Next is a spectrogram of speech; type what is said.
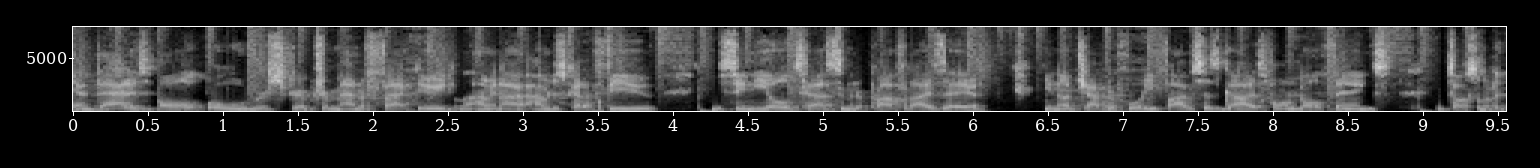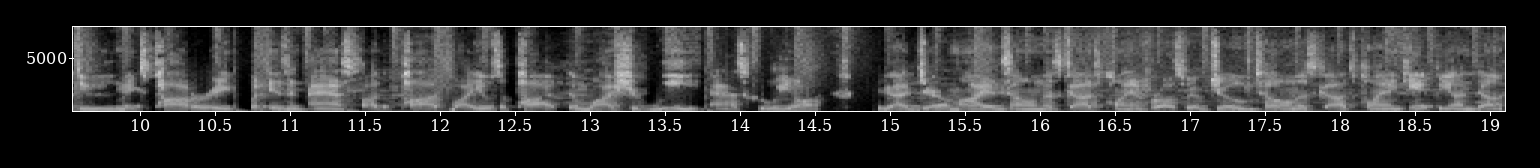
And that is all over scripture. Matter of fact, dude, I mean, I, have just got a few. You see in the Old Testament, the prophet Isaiah, you know, chapter 45 says, God has formed all things. He talks about a dude who makes pottery, but isn't asked by the pot why he was a pot. Then why should we ask who we mm-hmm. are? We got Jeremiah telling us God's plan for us. We have Job telling us God's plan can't be undone.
